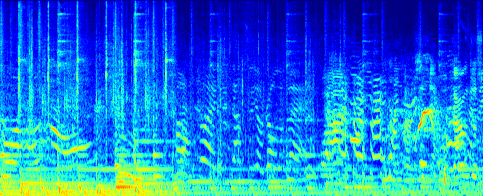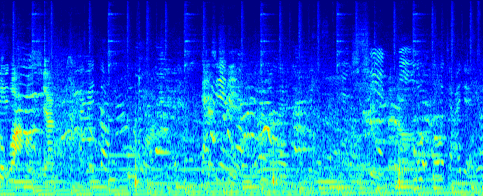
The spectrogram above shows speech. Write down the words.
我很好哦对你这样子有肉对不对？哇我刚刚就说哇好香。微动感谢你谢。谢你多多讲一点因为我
